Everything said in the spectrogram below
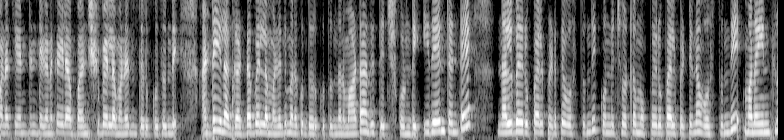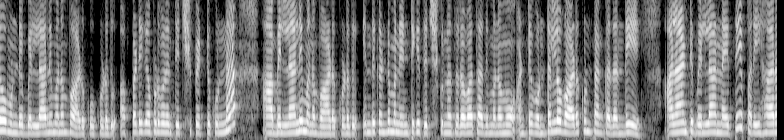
మనకి ఏంటంటే కనుక ఇలా బంచ్ బెల్లం అనేది దొరుకుతుంది. అంటే ఇలా గడ్డ బెల్లం అనేది మనకు దొరుకుతుంది అనమాట అది తెచ్చుకోండి. ఇదేంటంటే నలభై రూపాయలు పెడితే వస్తుంది కొన్ని చోట్ల ముప్పై రూపాయలు పెట్టినా వస్తుంది. మన ఇంట్లో ఉండే బెల్లాన్ని మనం వాడుకోకూడదు. అప్పటికప్పుడు మనం తెచ్చి పెట్టుకున్న ఆ బెల్లాన్ని మనం వాడకూడదు. ఎందుకంటే మన ఇంటికి తెచ్చుకున్న తర్వాత అది మనము అంటే వంటల్లో వాడుకుంటాం కదండి. అలాంటి బెల్లాన్ని అయితే పరిహార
